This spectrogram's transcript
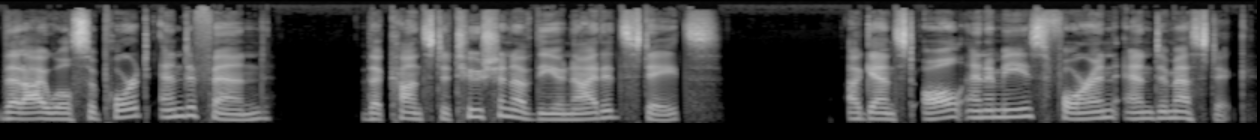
that I will support and defend the Constitution of the United States against all enemies, foreign and domestic,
